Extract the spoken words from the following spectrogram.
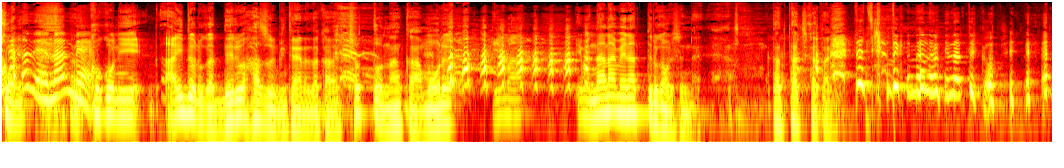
ここに ここにアイドルが出るはずみたいな。だからちょっとなんかもう俺、今、今斜めなってるかもしれない。た立ち方が。立ち方が斜めになってるかもしれない。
